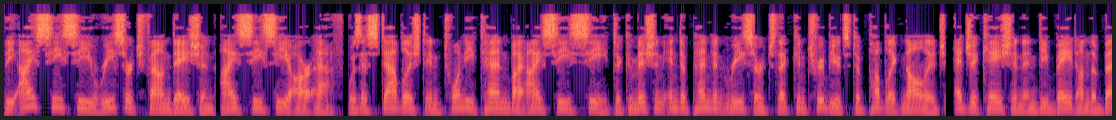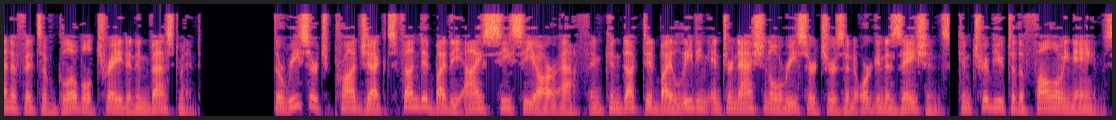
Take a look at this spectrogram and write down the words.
The ICC Research Foundation was established in 2010 by ICC to commission independent research that contributes to public knowledge, education and debate on the benefits of global trade and investment. The research projects funded by the ICCRF and conducted by leading international researchers and organizations, contribute to the following aims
